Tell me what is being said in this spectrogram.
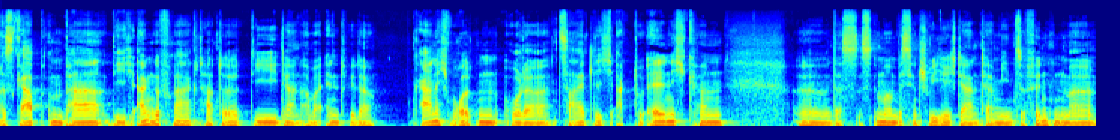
Es gab ein paar, die ich angefragt hatte, die dann aber entweder gar nicht wollten oder zeitlich aktuell nicht können. Äh, das ist immer ein bisschen schwierig, da einen Termin zu finden, weil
